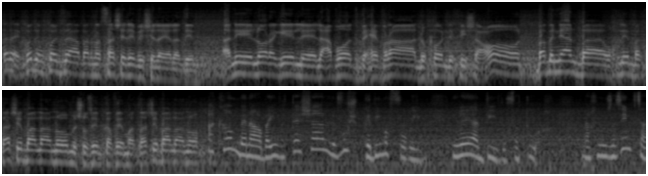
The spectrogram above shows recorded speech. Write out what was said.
תראה, קודם כל זה הפרנסה שלי ושל הילדים. אני לא רגיל אה, לעבוד בחברה, לאכול לפי שעון. בבניין אוכלים מתי שבא לנו, משוזים קפה מתי שבא לנו. אכרם בן ה-49 לבוש בגדים אפורים, נראה אדיב ופתוח. אנחנו זזים קצת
